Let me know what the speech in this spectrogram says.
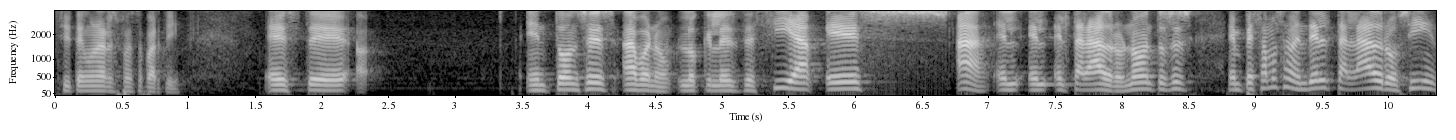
sí tengo una respuesta para ti. Este, ah, entonces, ah, bueno, lo que les decía es, ah, el, el taladro, ¿no? Entonces, empezamos a vender el taladro, sí.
